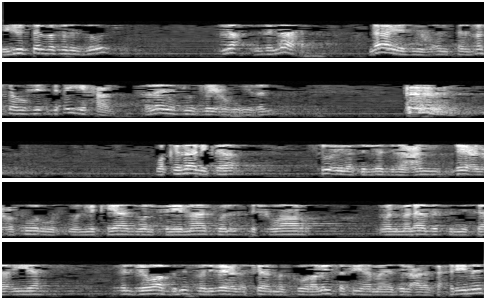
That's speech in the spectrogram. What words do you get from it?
يجوز تلبسه للزوج؟ لا إذا لا. لا يجوز أن تلبسه في بأي حال فلا يجوز بيعه إذا وكذلك سئلت اللجنة عن بيع العطور والمكياج والكريمات والاستشوار والملابس النسائية. الجواب بالنسبة لبيع الأشياء المذكورة ليس فيها ما يدل على تحريمه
